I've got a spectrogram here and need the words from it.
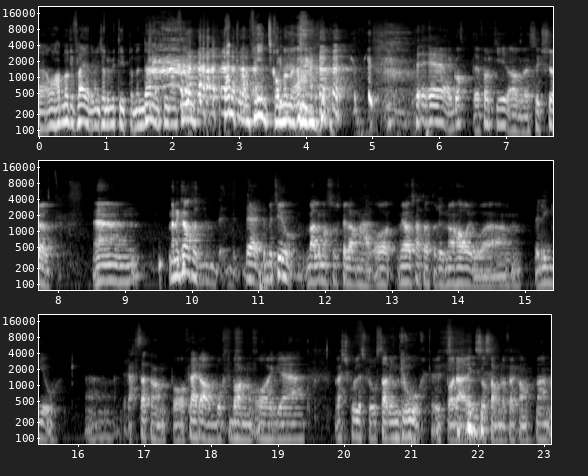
Og han hadde noen flere, det vil ikke han utdype, men den kunne han fint, den kunne han fint komme med. Det er godt folk gir av seg sjøl. Men det er klart at det, det betyr jo veldig masse for spillerne her. Og vi har jo sett at Rune har jo eh, Det ligger jo rester rest etter han på flere av bortebanene. Og eh, jeg vet ikke hvordan Florstadion gror utpå der de står samla før kamp, men,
